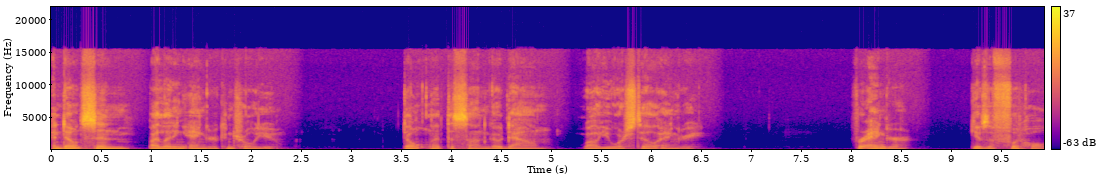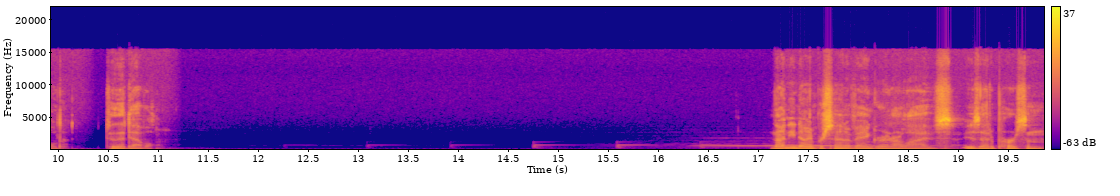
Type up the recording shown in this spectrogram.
And don't sin by letting anger control you. Don't let the sun go down while you are still angry. For anger gives a foothold to the devil. Ninety-nine percent of anger in our lives is at a person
